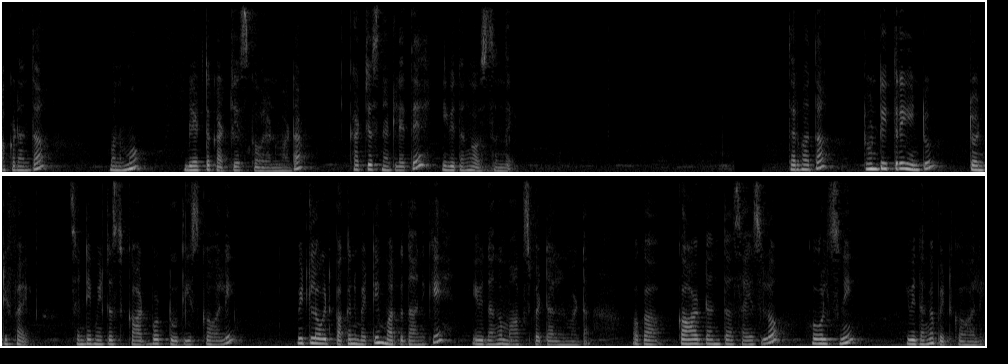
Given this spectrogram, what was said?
అక్కడంతా మనము బ్లేడ్తో కట్ చేసుకోవాలన్నమాట. కట్ చేసినట్లయితే ఈ విధంగా వస్తుంది. తర్వాత twenty three into twenty five centimetres cardboard two తీసుకోవాలి. వీటిలో ఒకటి పక్కన పెట్టి మరొక దానికి ఈ విధంగా మార్క్స్ పెట్టాలన్నమాట. ఒక కార్డ్ అంత సైజులో హోల్స్ని ఈ విధంగా పెట్టుకోవాలి.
